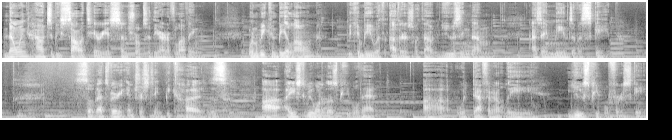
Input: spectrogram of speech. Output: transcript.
Knowing how to be solitary is central to the art of loving. When we can be alone we can be with others without using them as a means of escape. So that's very interesting because uh, i used to be one of those people that uh, would definitely use people for escape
